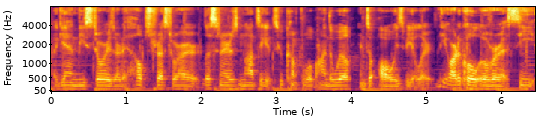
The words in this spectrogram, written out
Again, these stories are to help stress to our listeners not to get too comfortable behind the wheel and to always be alert. The article over at C-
